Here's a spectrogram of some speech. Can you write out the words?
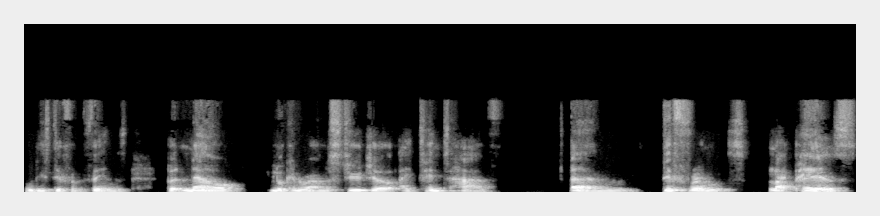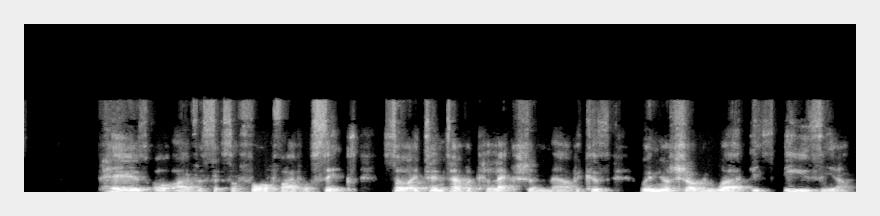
all these different things. But now looking around the studio, I tend to have um, different like pairs, pairs or either sets of four or five or six. So I tend to have a collection now because when you're showing work, it's easier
